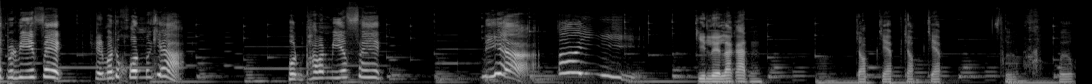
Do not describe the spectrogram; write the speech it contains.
สมันมีเอฟเฟกต์เห็นไหมทุกคนเมื่อกี้ผลพามันมีเอฟเฟกต์ เนี่ยเอ้ยกินเลยแล้วกันจ็อบแจ๊บจ็อบแจ๊บฟึบฟึบ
